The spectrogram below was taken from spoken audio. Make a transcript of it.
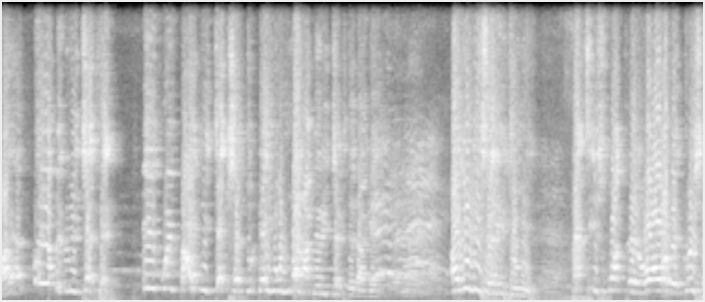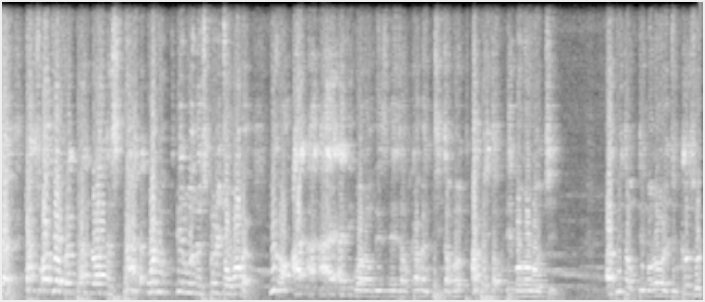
I, have- I have been rejected. If we buy rejection today, you will never be rejected again. Are you listening to me? That is what the role of a Christian. That's what you have to understand when you deal with the spiritual world. You know, I, I, I- think one of these days I'll come and teach about a bit of demonology. A bit of demonology because we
